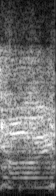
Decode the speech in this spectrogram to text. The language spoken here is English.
Bye.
